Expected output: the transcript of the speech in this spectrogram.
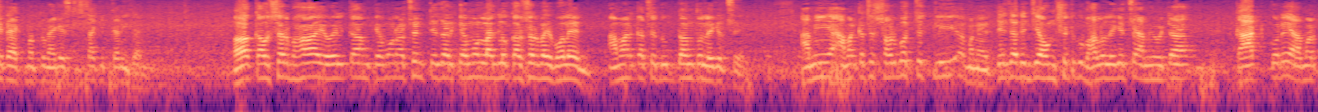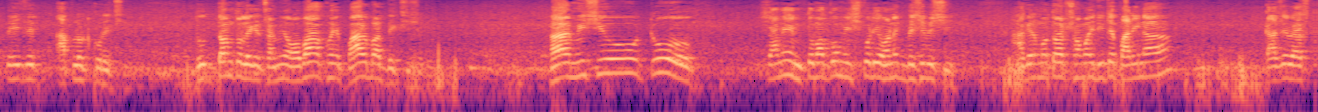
সেটা একমাত্র ম্যাগাস্টার শাকিব খানই জানে। হ্যাঁ কাউসার ভাই ওয়েলকাম কেমন আছেন? টেজার কেমন লাগল? কাউসার ভাই, বলেন, আমার কাছে দুর্দান্ত লেগেছে। আমি আমার কাছে সর্বোচ্চ ক্লি মানে টেজারের যে অংশটুকু ভালো লেগেছে, আমি ওইটা কাট করে আমার পেজে আপলোড করেছি। দুর্দান্ত লেগেছে, আমি অবাক হয়ে বারবার দেখছি শুধু। হ্যাঁ মিস ইউ টু শামিম, তোমাকেও মিস করি অনেক বেশি বেশি। আগের মতো আর সময় দিতে পারি না। কাজে ব্যস্ত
